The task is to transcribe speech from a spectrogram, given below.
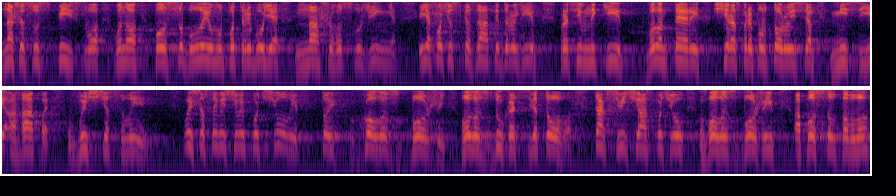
Наше суспільство, воно по-особливому потребує нашого служіння. І я хочу сказати, дорогі працівники, волонтери, ще раз переповторююся, місії Агапи, ви щасливі. Ви щасливі, що ви почули той голос Божий, голос Духа Святого. Так в свій час почув голос Божий апостол Павло.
